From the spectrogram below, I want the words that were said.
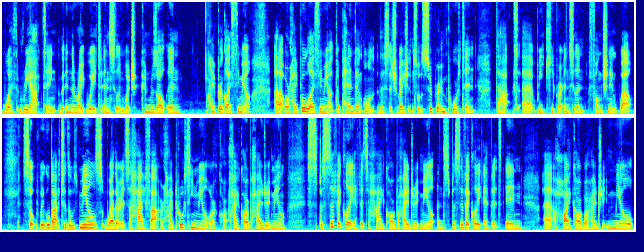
with reacting in the right way to insulin, which can result in hyperglycemia uh, or hypoglycemia depending on the situation. So it's super important that uh, we keep our insulin functioning well. So if we go back to those meals, whether it's a high fat or high protein meal or car- high carbohydrate meal, specifically if it's a high carbohydrate meal and specifically if it's in uh, a high carbohydrate meal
